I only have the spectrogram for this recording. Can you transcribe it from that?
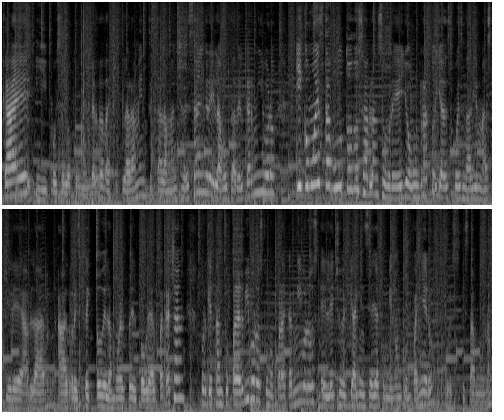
cae y pues se lo comen, ¿verdad? Aquí claramente está la mancha de sangre, la boca del carnívoro. Y como es tabú, todos hablan sobre ello un rato y ya después nadie más quiere hablar al respecto de la muerte del pobre alpacachán, porque tanto para herbívoros como para carnívoros el hecho de que alguien se haya comido un compañero, pues es tabú, ¿no?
